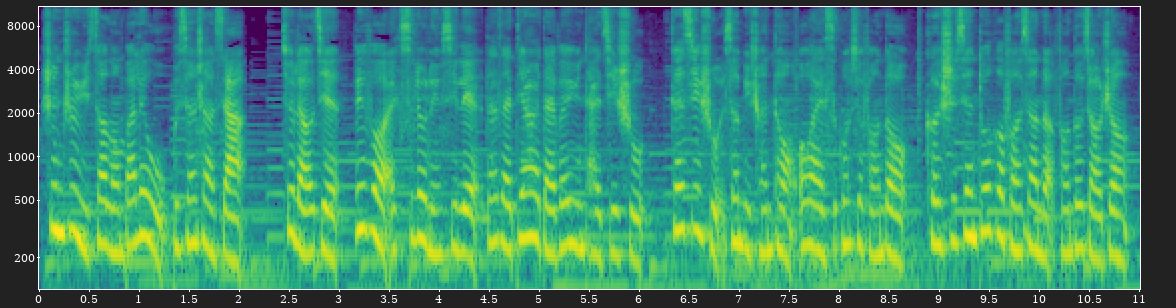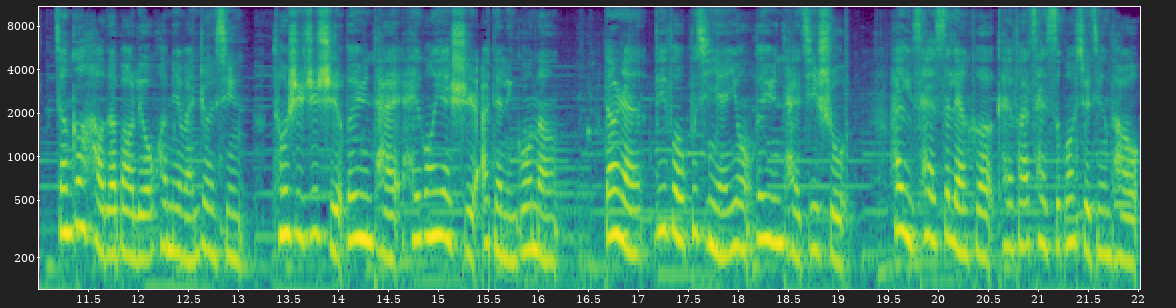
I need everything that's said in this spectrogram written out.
甚至与骁龙八六五不相上下。据了解，vivo X60 系列搭载第二代微云台技术，该技术相比传统 OS 光学防抖，可实现多个方向的防抖矫正，将更好的保留画面完整性，同时支持微云台黑光夜视2.0功能。当然，vivo 不仅沿用微云台技术，还与蔡司联合开发蔡司光学镜头，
